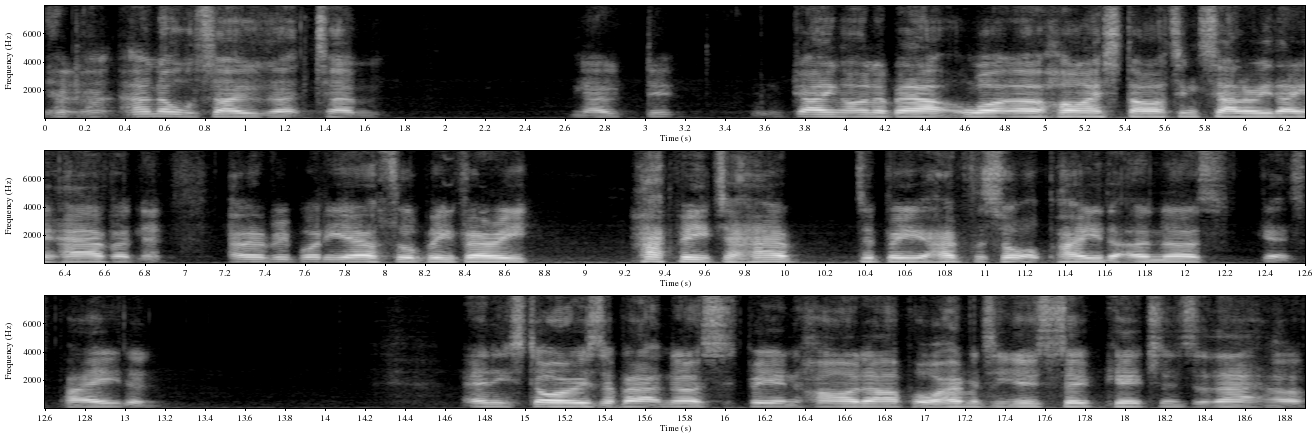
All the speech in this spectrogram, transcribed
and also that, um, you know, going on about what a high starting salary they have and everybody else will be very happy to have to be have the sort of pay that a nurse gets paid. And any stories about nurses being hard up or having to use soup kitchens and that are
